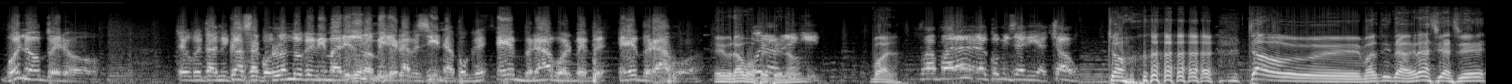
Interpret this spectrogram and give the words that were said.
Bueno, pero tengo que estar en mi casa colando que mi marido no mire a la vecina, porque es bravo el Pepe, es bravo. Es bravo Pepe, ¿no? Bueno. Va a parar en la comisaría. Chao. Chao. Chao, eh, Martita. Gracias, eh.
